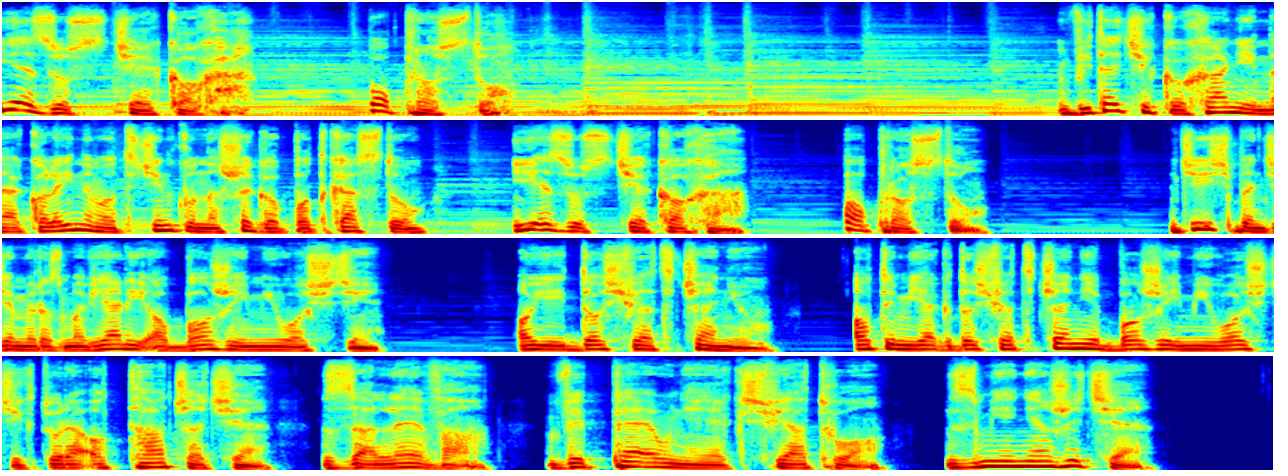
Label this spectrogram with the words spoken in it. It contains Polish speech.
Jezus Cię kocha. Po prostu. Witajcie, kochani, na kolejnym odcinku naszego podcastu Jezus Cię kocha. Po prostu. Dziś będziemy rozmawiali o Bożej miłości, o jej doświadczeniu, o tym, jak doświadczenie Bożej miłości, która otacza Cię, zalewa, wypełnia jak światło, zmienia życie.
